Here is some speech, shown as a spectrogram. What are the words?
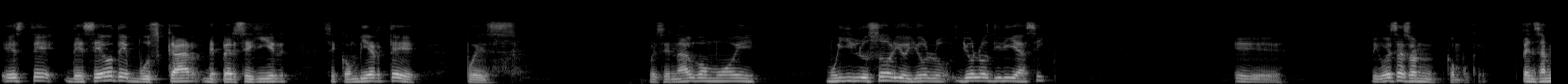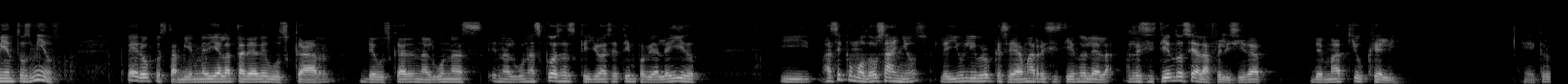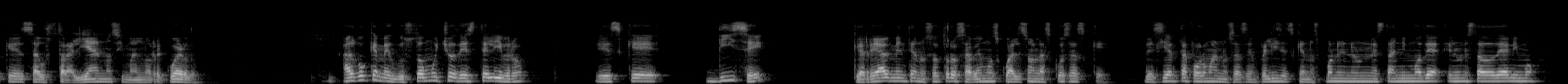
este deseo de buscar, de perseguir, se convierte, pues, pues en algo muy, muy ilusorio, yo lo, yo lo diría así. Eh, digo, esos son como que pensamientos míos, pero pues también me di a la tarea de buscar de buscar en algunas, en algunas cosas que yo hace tiempo había leído. Y hace como dos años leí un libro que se llama Resistiéndose a la felicidad, de Matthew Kelly. Eh, creo que es australiano, si mal no recuerdo. Y algo que me gustó mucho de este libro es que dice que realmente nosotros sabemos cuáles son las cosas que de cierta forma nos hacen felices, que nos ponen en un, estado de ánimo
